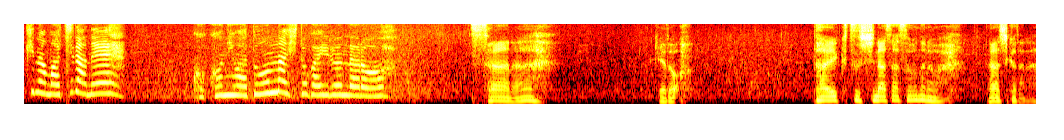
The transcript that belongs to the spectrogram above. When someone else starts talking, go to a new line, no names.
きな街だね。ここにはどんな人がいるんだろう。
さあな。けど退屈しなさそうなのは確かだな。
